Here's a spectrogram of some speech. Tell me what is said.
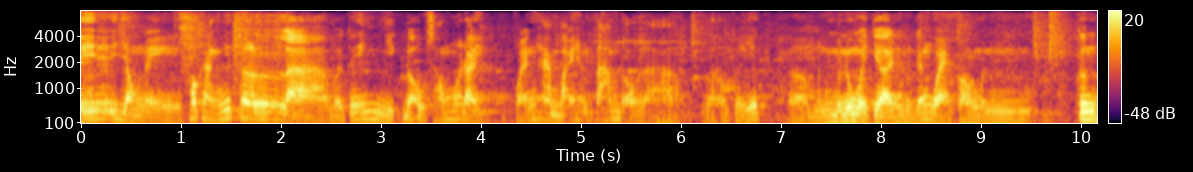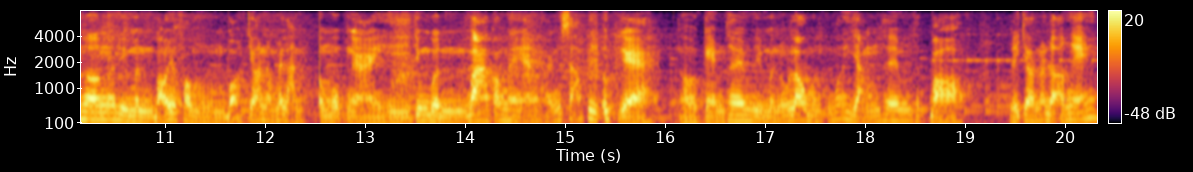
cái dòng này khó khăn nhất là về cái nhiệt độ sống ở đây. Khoảng 27 28 độ là là ok nhất. À, mình mình nuôi ngoài trời thì mình gắn quạt còn mình cưng hơn thì mình bỏ vô phòng mình bỏ chó nằm máy lạnh. Ờ, một ngày thì trung bình ba con này ăn khoảng 6 kg ức gà. Rồi kèm thêm thì mình lâu lâu mình cũng có dặm thêm thịt bò để cho nó đỡ ngán.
